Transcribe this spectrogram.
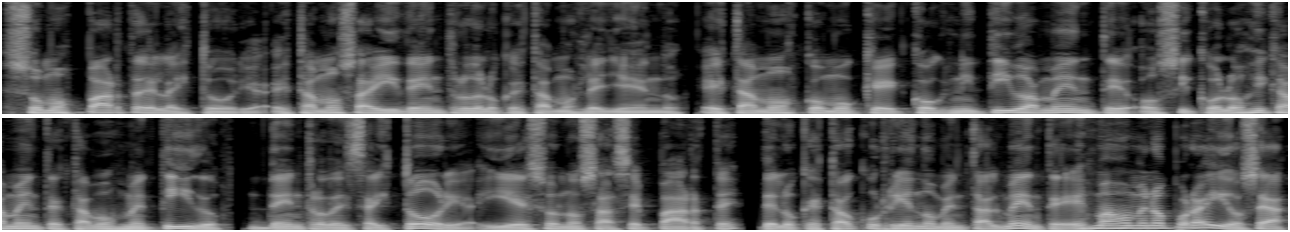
somos parte de la historia, estamos ahí dentro de lo que estamos leyendo, estamos como que cognitivamente o psicológicamente estamos metidos dentro de esa historia y eso nos hace parte de lo que está ocurriendo mentalmente. Es más o menos por ahí, o sea,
